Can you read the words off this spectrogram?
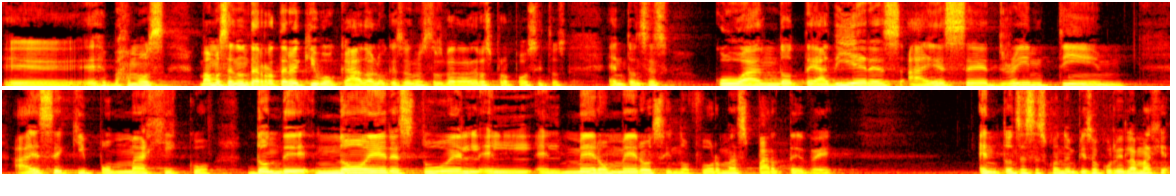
eh, vamos, vamos en un derrotero equivocado a lo que son nuestros verdaderos propósitos. Entonces, cuando te adhieres a ese Dream Team, a ese equipo mágico, donde no eres tú el, el, mero mero, sino formas parte de, entonces es cuando empieza a ocurrir la magia.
